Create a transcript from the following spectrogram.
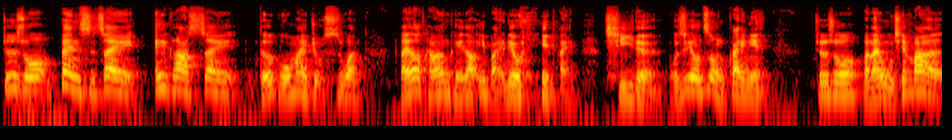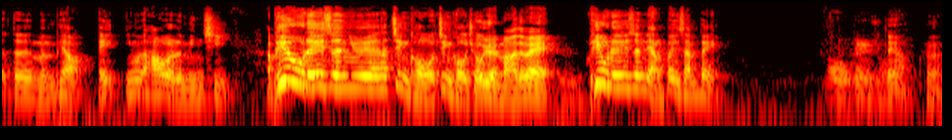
就是说 Benz 在 A Class 在德国卖九十万，来到台湾可以到一百六、一百七的，我是用这种概念，就是说本来五千八的门票，哎，因为 Howard 的名气啊，噗的一声，因为他进口进口球员嘛，对不对？噗的一声，两倍三倍。哦，我跟你说，对啊，嗯，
